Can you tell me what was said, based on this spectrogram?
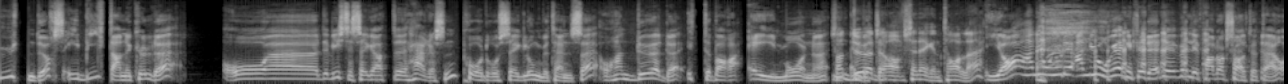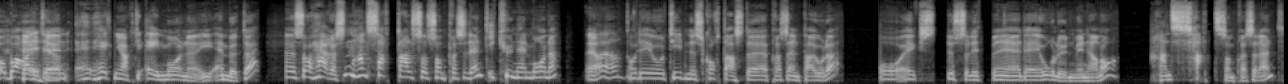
utendørs i bitende kulde. Og eh, det viste seg at eh, Harrison pådro seg lungebetennelse, og han døde etter bare én måned. Så han døde av sin egen tale? Ja, han gjorde jo det. Han gjorde jo egentlig det. Det er veldig paradoksalt, dette her. Og bare etter en, helt nøyaktig én måned i embetet. Så Harrison han satt altså som president i kun en måned. Ja, ja. Og det er jo tidenes korteste presidentperiode. Og jeg stusser litt med det ordlyden min her nå. Han satt som president.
